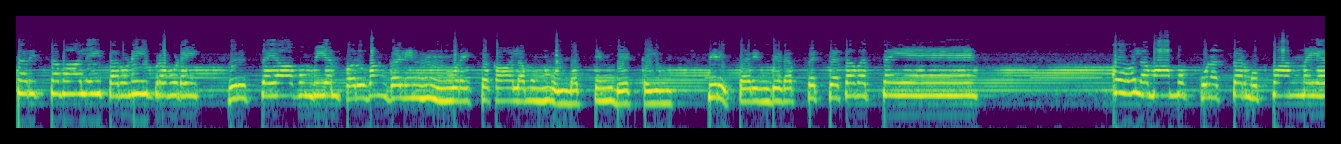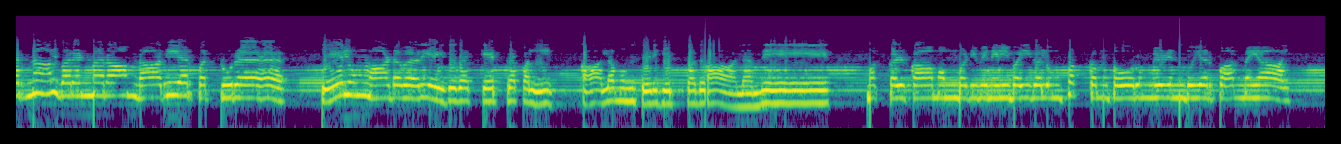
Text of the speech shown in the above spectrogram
தரித்த வாலை தருணை பிரபுடை விருத்தையாகும் வியன் பருவங்களின் உரைத்த காலமும் உள்ளத்தின் வேட்கையும் பிரித்தறிந்திட பெற்ற தவத்தையே. கோலமா முக்குணத்தர் முப்பான்மையர் நால்வரெண்மராம் நாரியர் பற்றுற ஏலும் ஆடவர் எய்துதற்கேற்ற பல் காலமும் தெரிகிப்பது காலமே. மக்கள் காமம் வடிவினில் வைகளும் பக்கம் தோறும் எழுந்துயர் பான்மையால்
